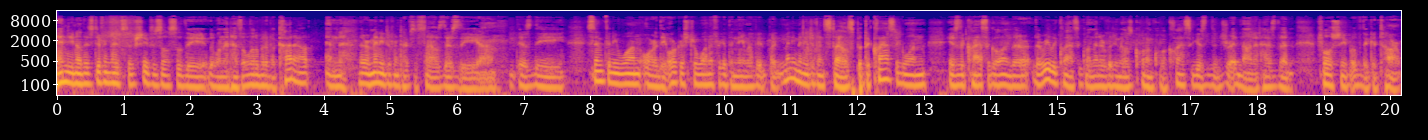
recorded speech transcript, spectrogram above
and you know, there's different types of shapes. There's also the the one that has a little bit of a cutout, and there are many different types of styles. There's the uh, there's the symphony one or the orchestra one. I forget the name of it, but many many different styles. But the classic one is the classical, and the the really classic one that everybody knows, quote unquote classic, is the dreadnought. It has that full shape of the guitar.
